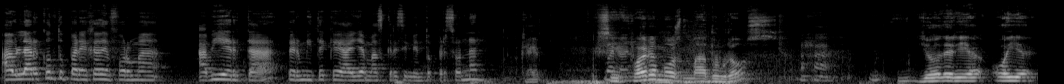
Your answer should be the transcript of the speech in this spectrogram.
hablar con tu pareja de forma abierta permite que haya más crecimiento personal. Okay si fuéramos maduros, yo diría, oye,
